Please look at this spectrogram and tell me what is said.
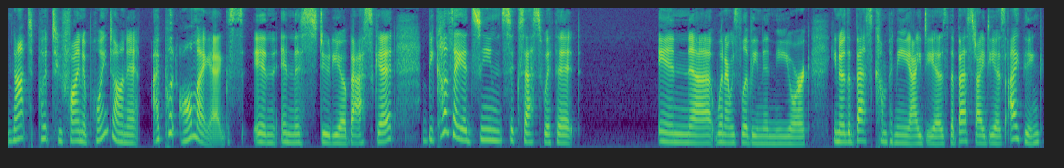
not to put too fine a point on it, I put all my eggs in in this studio basket because I had seen success with it in uh, when I was living in New York. You know, the best company ideas, the best ideas, I think,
